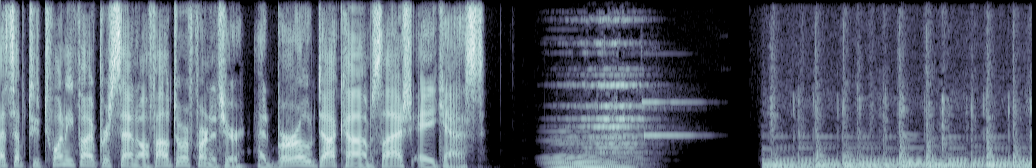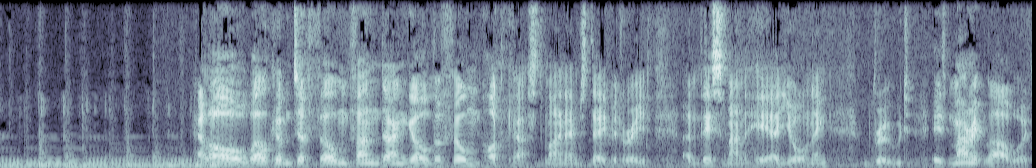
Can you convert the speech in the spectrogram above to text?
That's up to 25% off outdoor furniture at burrow.com slash ACAST. Hello, welcome to Film Fandango, the film podcast. My name's David Reed, and this man here, yawning, rude, is Marek Larwood.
